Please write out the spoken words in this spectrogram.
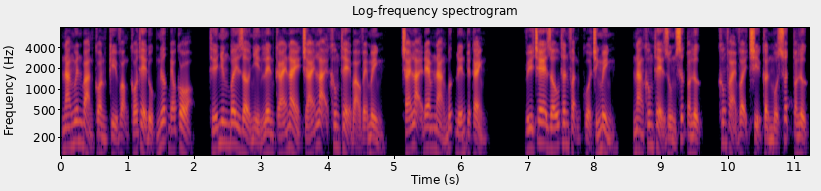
nàng nguyên bản còn kỳ vọng có thể đục nước béo cỏ thế nhưng bây giờ nhìn lên cái này trái lại không thể bảo vệ mình, trái lại đem nàng bước đến tuyệt cảnh. Vì che giấu thân phận của chính mình, nàng không thể dùng sức toàn lực, không phải vậy chỉ cần một suất toàn lực,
